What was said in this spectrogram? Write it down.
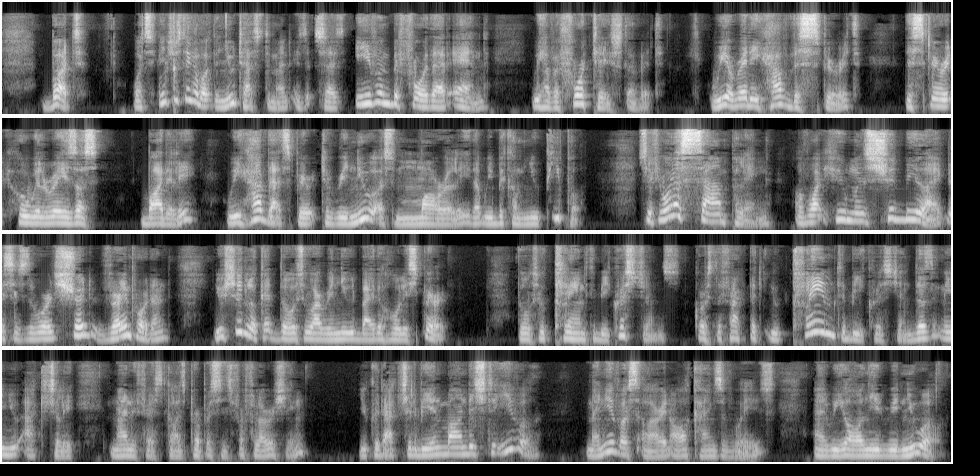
But what's interesting about the New Testament is it says, even before that end, we have a foretaste of it. We already have the Spirit, the Spirit who will raise us bodily. We have that Spirit to renew us morally, that we become new people. So if you want a sampling of what humans should be like, this is the word should, very important, you should look at those who are renewed by the Holy Spirit, those who claim to be Christians. Of course, the fact that you claim to be Christian doesn't mean you actually manifest God's purposes for flourishing. You could actually be in bondage to evil. Many of us are in all kinds of ways, and we all need renewal.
